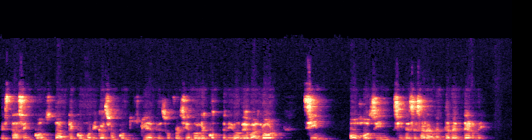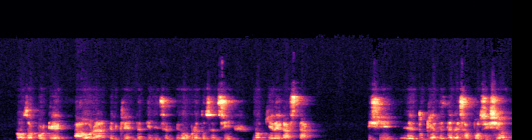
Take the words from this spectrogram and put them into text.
estás en constante comunicación con tus clientes, ofreciéndole contenido de valor, sin, ojo, sin, sin necesariamente venderle. ¿No? O sea, porque ahora el cliente tiene incertidumbre, entonces en sí no quiere gastar y si eh, tu cliente está en esa posición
